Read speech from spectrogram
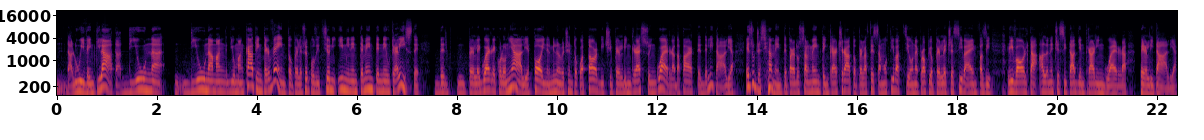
mm, da lui ventilata di un, di, man- di un mancato intervento per le sue posizioni eminentemente neutraliste del, per le guerre coloniali e poi nel 1914 per l'ingresso in guerra da parte dell'Italia e successivamente paradossalmente incarcerato per la stessa motivazione proprio per l'eccessiva enfasi rivolta alla necessità di entrare in guerra per l'Italia.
